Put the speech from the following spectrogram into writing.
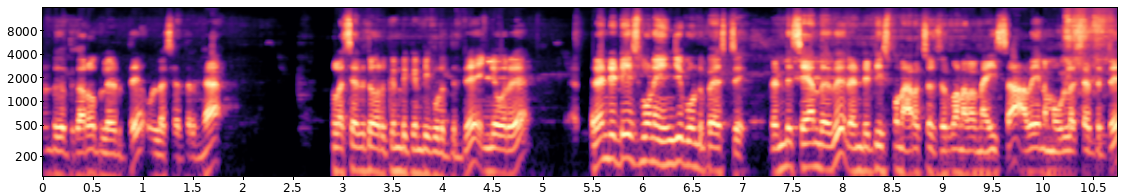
ரெண்டு கத்து கருவேப்பிலை எடுத்து உள்ளே சேர்த்துருங்க. நல்லா சேர்த்துட்டு ஒரு கிண்டு கிண்டி கொடுத்துட்டு இங்கே ஒரு ரெண்டு டீஸ்பூன் இஞ்சி பூண்டு பேஸ்ட்டு ரெண்டு சேர்ந்தது ரெண்டு டீஸ்பூன் அரைச்சி வச்சுருக்கோம் நல்லா நைஸாக அதையும் நம்ம உள்ளே சேர்த்துட்டு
